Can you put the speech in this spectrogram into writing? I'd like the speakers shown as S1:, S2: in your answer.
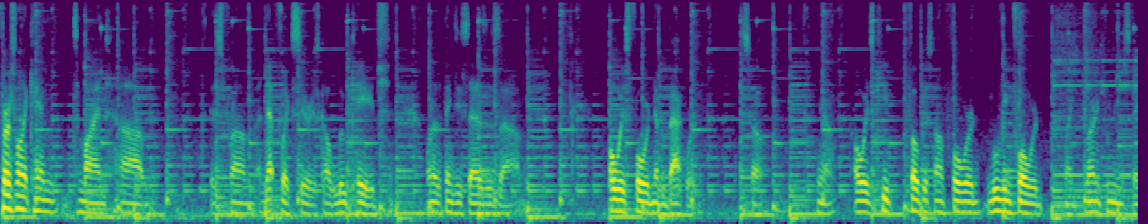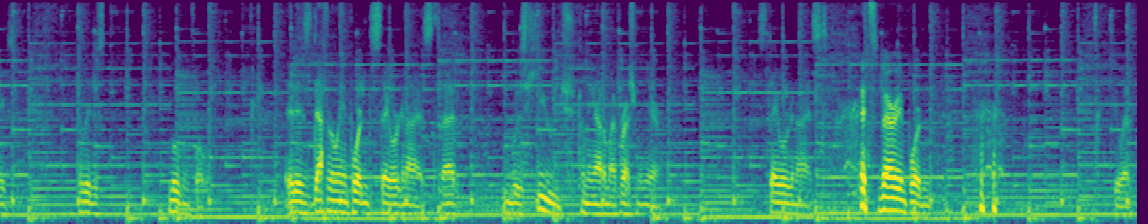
S1: first one that came to mind um, is from a Netflix series called Luke Cage. One of the things he says is um, always forward, never backward. So, you know, always keep focused on forward, moving forward, like learning from your mistakes, really just moving forward. It is definitely important to stay organized. That was huge coming out of my freshman year. Stay organized. It's very important. See you later.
